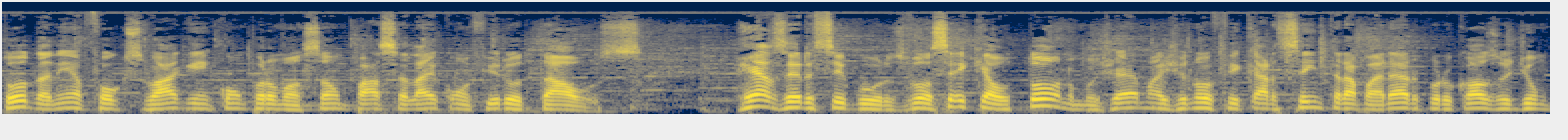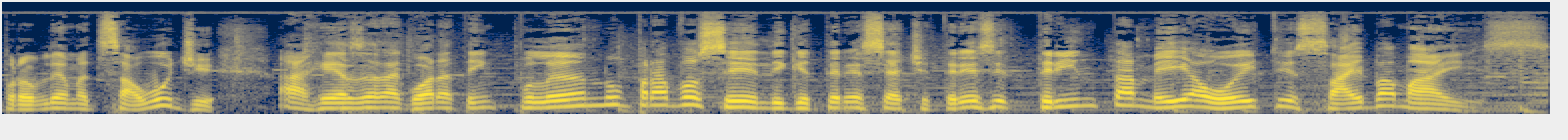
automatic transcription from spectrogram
toda a linha Volkswagen com promoção, passe lá e confira o Taos. Rezer Seguros, você que é autônomo, já imaginou ficar sem trabalhar por causa de um problema de saúde? A Rezer agora tem plano para você. Ligue 3713 3068 e saiba mais.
